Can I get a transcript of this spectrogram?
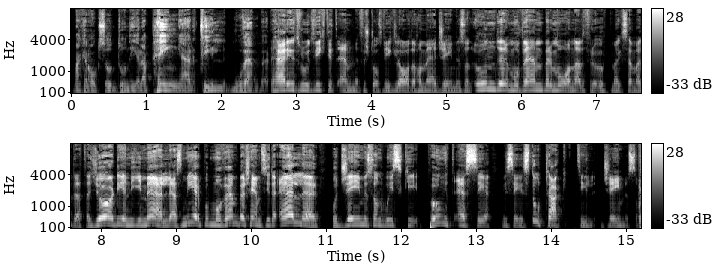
Man kan också donera pengar till Movember. Det här är ju ett otroligt viktigt ämne förstås. Vi är glada att ha med Jamison under november månad för att uppmärksamma detta. Gör det ni med! Läs mer på Movembers hemsida eller på jamesonwhiskey.se. Vi säger stort tack till Jameson.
